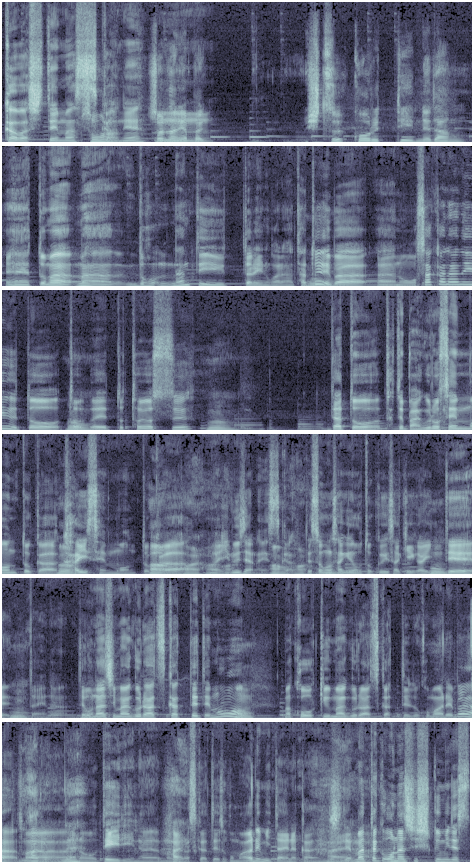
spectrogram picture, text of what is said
化はしてますかね。それなりやっぱりうん。質？クオリティ？値段？えーっとまあまあどうなんて言ったらいいのかな。例えば、あのお魚で言うとと、うん。えーっと豊洲？うんだと例えばマグロ専門とかうん。貝専門とかまあいるじゃないですか。でそこの先にお得意先がいてうんみたいな。でうん同じマグロ扱ってても、うん。まあ、高級マグロ扱ってるとこもあれば、まああのデイリーなマグロ扱ってるとこもあるみたいな感じで、全く同じ仕組みです。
